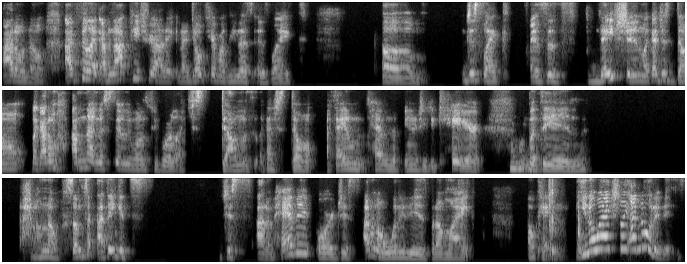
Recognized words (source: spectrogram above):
I don't know. I feel like I'm not patriotic, and I don't care about the U.S. as like, um, just like as a nation, like I just don't like I don't I'm not necessarily one of those people who are like just down with it. Like I just don't like I don't have enough energy to care. Mm-hmm. But then I don't know. Sometimes I think it's just out of habit or just I don't know what it is, but I'm like, okay, you know what? Actually, I know what it is.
